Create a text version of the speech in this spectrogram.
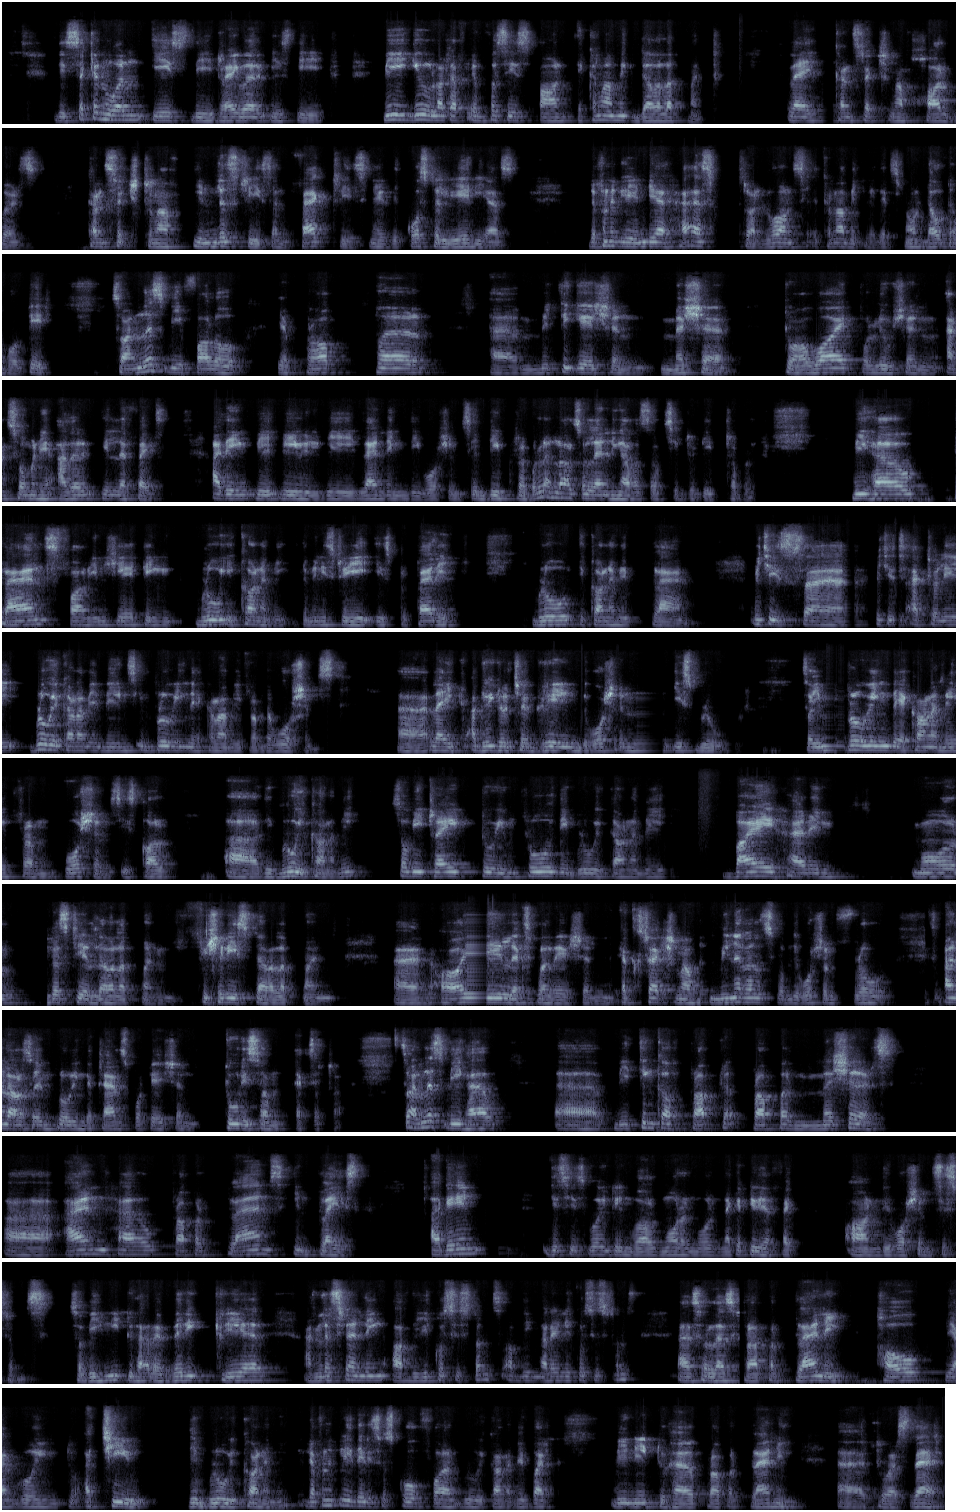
The second one is the driver is the, we give a lot of emphasis on economic development, like construction of harbors, construction of industries and factories near the coastal areas. Definitely India has to advance economically, there's no doubt about it. So unless we follow a proper uh, mitigation measure to avoid pollution and so many other ill effects, I think we, we will be landing the oceans in deep trouble and also landing ourselves into deep trouble. We have plans for initiating blue economy. The ministry is preparing blue economy plan, which is uh, which is actually blue economy means improving the economy from the oceans. Uh, like agriculture green, the ocean is blue. So improving the economy from oceans is called uh, the blue economy. So we try to improve the blue economy by having more industrial development, fisheries development, and oil exploration, extraction of minerals from the ocean floor, and also improving the transportation, tourism, etc. So unless we have, uh, we think of proper, proper measures uh, and have proper plans in place, again, this is going to involve more and more negative effect on the ocean systems. So we need to have a very clear understanding of the ecosystems, of the marine ecosystems, as well as proper planning how we are going to achieve the blue economy. Definitely there is a scope for blue economy, but we need to have proper planning uh, towards that.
